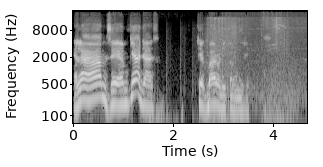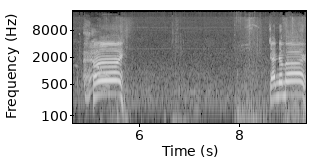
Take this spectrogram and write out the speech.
એલા આમ છે એમ ક્યાં જાસ છેક બારો નીકળવું છે. ચાર નંબર!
